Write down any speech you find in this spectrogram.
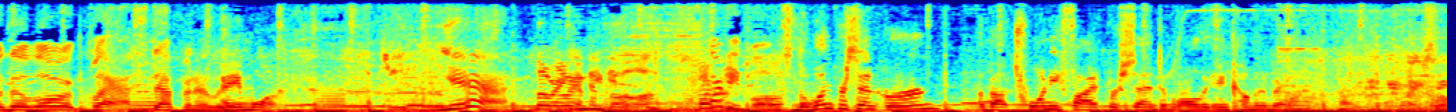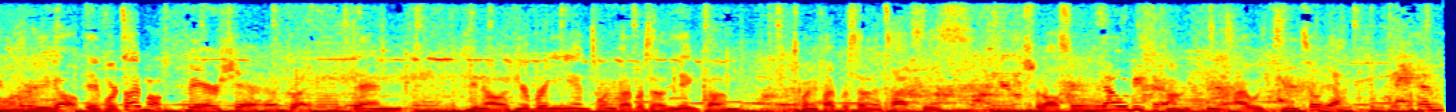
Oh, the lower class, definitely. pay more? Yeah. Lower income people. Poor people. So the 1% earn about 25% of all the income in America. So well, there you go. If we're talking about fair share, Right. then, you know, if you're bringing in 25% of the income, 25% of the taxes should also... That would be fair. come- yeah, I would think so, yeah. And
